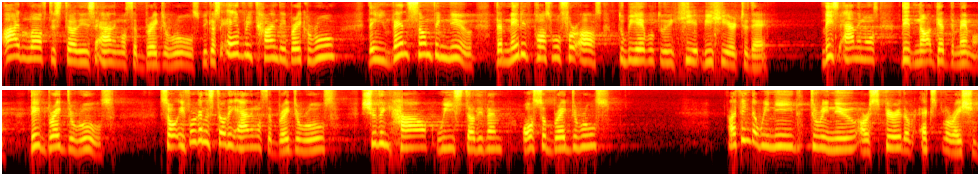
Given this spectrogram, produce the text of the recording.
I love to study these animals that break the rules because every time they break a rule, they invent something new that made it possible for us to be able to be here today. These animals did not get the memo. They break the rules. So if we're going to study animals that break the rules, shouldn't how we study them also break the rules? I think that we need to renew our spirit of exploration.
